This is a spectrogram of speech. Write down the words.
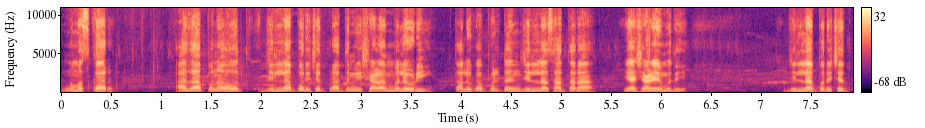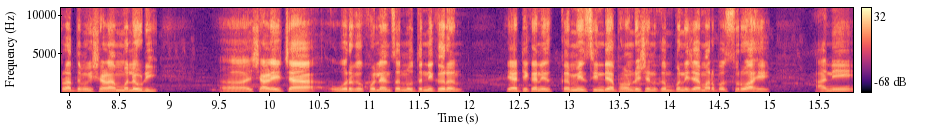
नमस्कार. आज आपण आहोत जिल्हा परिषद प्राथमिक शाळा मलवडी तालुका फलटण जिल्हा सातारा या शाळेमध्ये. जिल्हा परिषद प्राथमिक शाळा मलवडी शाळेच्या वर्गखोल्यांचं नूतनीकरण या ठिकाणी कमीन्स इंडिया फाउंडेशन कंपनीच्या मार्फत सुरू आहे. आणि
